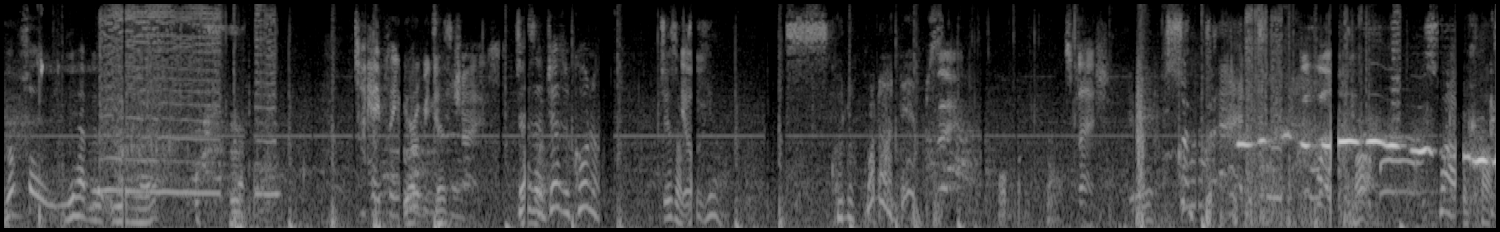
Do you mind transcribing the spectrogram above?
what say you have a. So, hey, playing Yo, Robbie, never try. Jezza, Jezza, corner. Up Yo. here. Splash. So. Swap pass,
